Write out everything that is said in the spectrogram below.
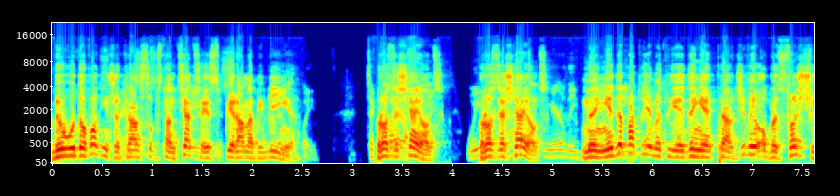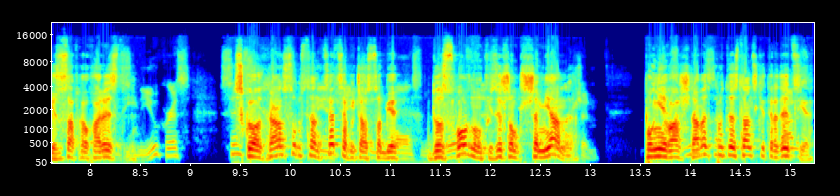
by udowodnić, że transsubstancjacja jest wspierana biblijnie. Rozjaśniając, rozjaśniając, my nie debatujemy tu jedynie prawdziwej obecności Jezusa w Eucharystii. Skoro transsubstancjacja wlicza w sobie dosłowną fizyczną przemianę, ponieważ nawet protestanckie tradycje,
